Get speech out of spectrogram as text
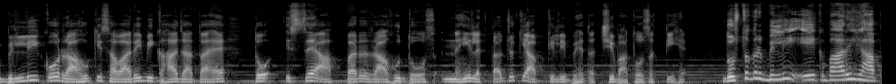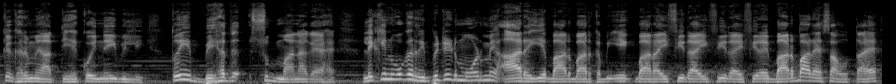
बिल्ली को राहु की सवारी भी कहा जाता है तो इससे आप पर राहु दोष नहीं लगता। सकता जो कि आपके लिए बेहद अच्छी बात हो सकती है। दोस्तों, अगर बिल्ली एक बार ही आपके घर में आती है, कोई नई बिल्ली तो ये बेहद शुभ माना गया है। लेकिन वो अगर रिपीटेड मोड में आ रही है बार बार कभी एक बार आई, फिर आई फिर आई फिर आई बार बार ऐसा होता है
